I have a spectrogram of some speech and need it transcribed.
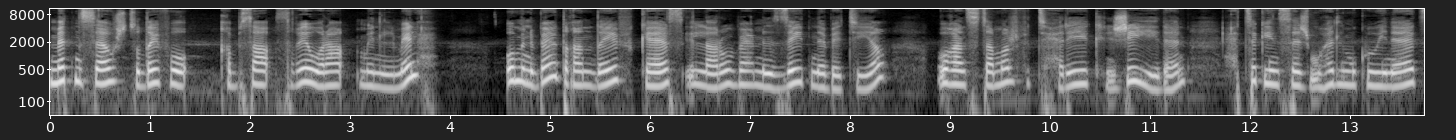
ما تنساوش تضيفوا قبصة صغيرة من الملح ومن بعد غنضيف كاس إلا ربع من الزيت النباتية وغنستمر في التحريك جيدا حتى كينسجموا هاد المكونات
